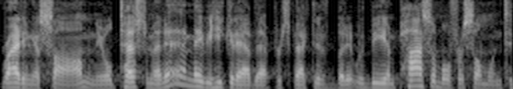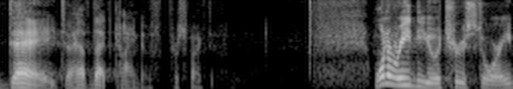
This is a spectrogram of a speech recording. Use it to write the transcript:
writing a psalm in the Old Testament, eh, maybe he could have that perspective, but it would be impossible for someone today to have that kind of perspective. I want to read to you a true story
